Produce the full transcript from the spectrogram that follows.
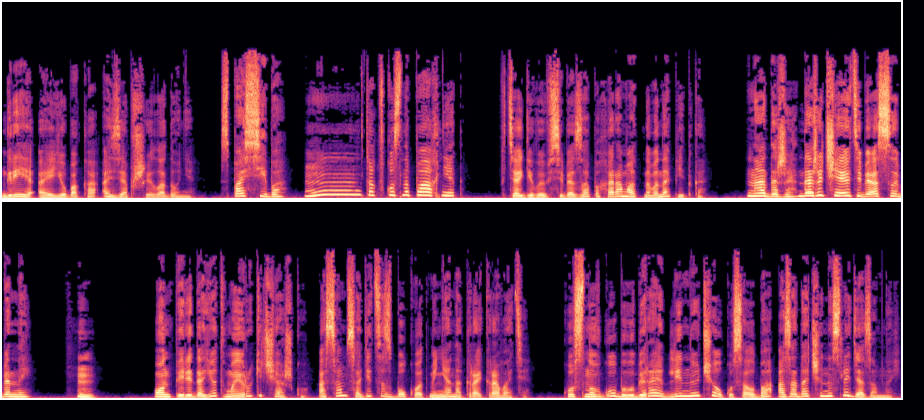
грея о ее бока озябшие ладони. «Спасибо. Ммм, как вкусно пахнет!» Втягиваю в себя запах ароматного напитка. «Надо же, даже чай у тебя особенный!» «Хм». Он передает в мои руки чашку, а сам садится сбоку от меня на край кровати. Куснув губы, убирает длинную челку со лба, озадаченно следя за мной.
